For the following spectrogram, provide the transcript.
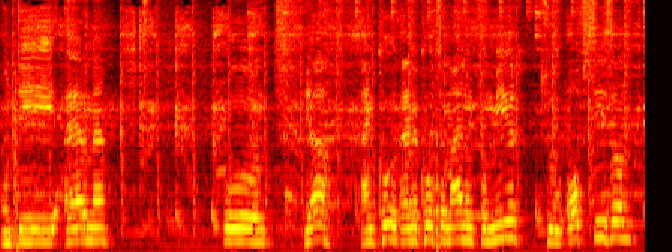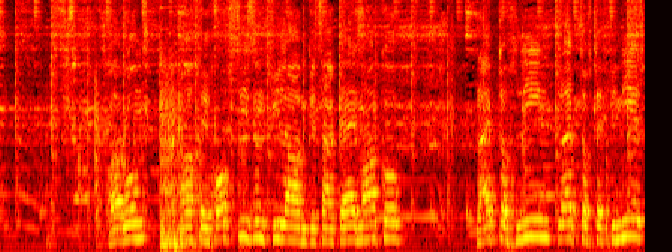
und die Ärmel. Und ja, ein, eine kurze Meinung von mir zu Off-Season. Warum mache ich Off-Season? Viele haben gesagt, hey Marco, bleib doch lean, bleib doch definiert,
